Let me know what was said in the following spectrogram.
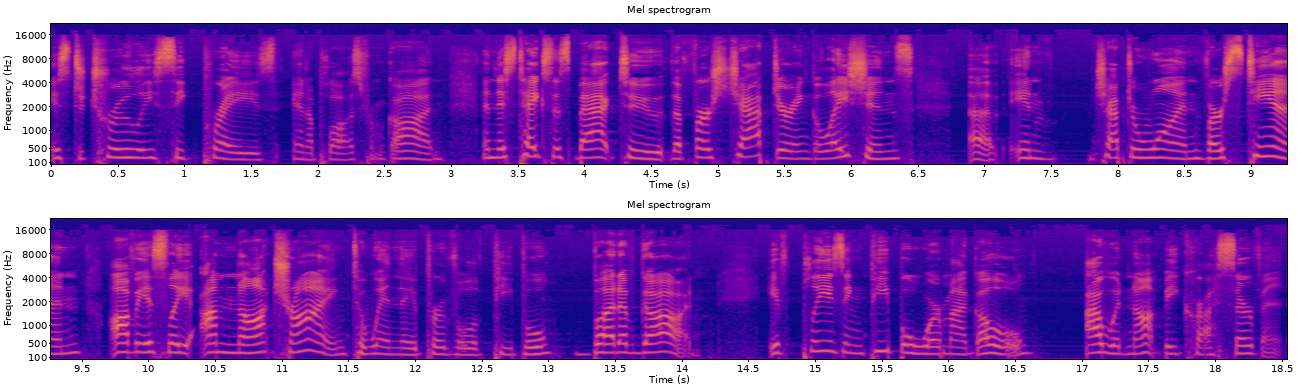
is to truly seek praise and applause from God. And this takes us back to the first chapter in Galatians, uh, in chapter 1, verse 10. Obviously, I'm not trying to win the approval of people, but of God. If pleasing people were my goal, I would not be Christ's servant.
